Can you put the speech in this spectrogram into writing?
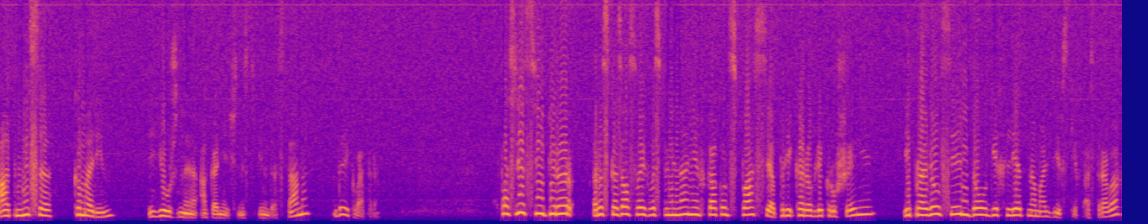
от мыса Камарин южная оконечность Индостана до экватора. Впоследствии Пирар рассказал в своих воспоминаниях, как он спасся при кораблекрушении и провел семь долгих лет на Мальдивских островах,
